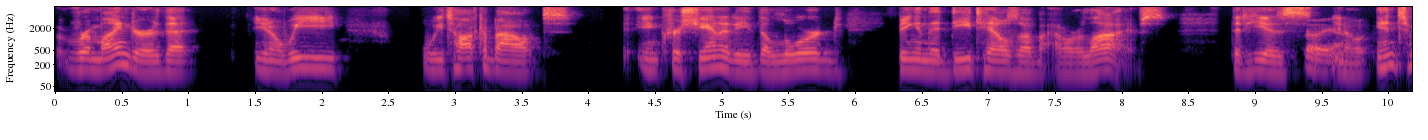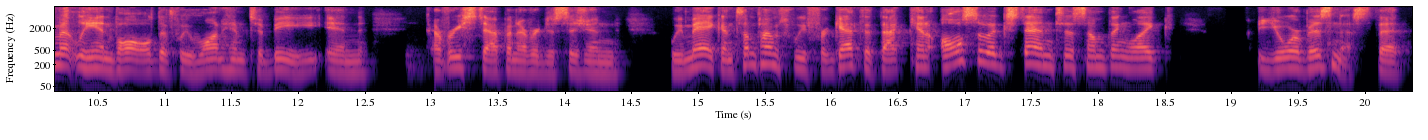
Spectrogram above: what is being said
reminder that you know we we talk about in Christianity the Lord being in the details of our lives that he is oh, yeah. you know intimately involved if we want him to be in every step and every decision we make and sometimes we forget that that can also extend to something like your business that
